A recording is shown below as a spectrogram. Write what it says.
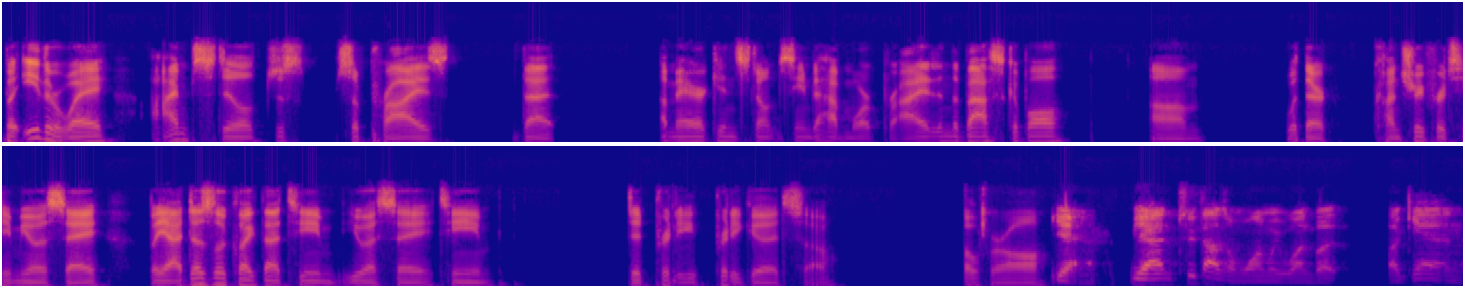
But either way, I'm still just surprised that Americans don't seem to have more pride in the basketball um, with their country for Team USA. But yeah, it does look like that Team USA team did pretty pretty good. So overall, yeah, yeah. In 2001 we won, but again,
